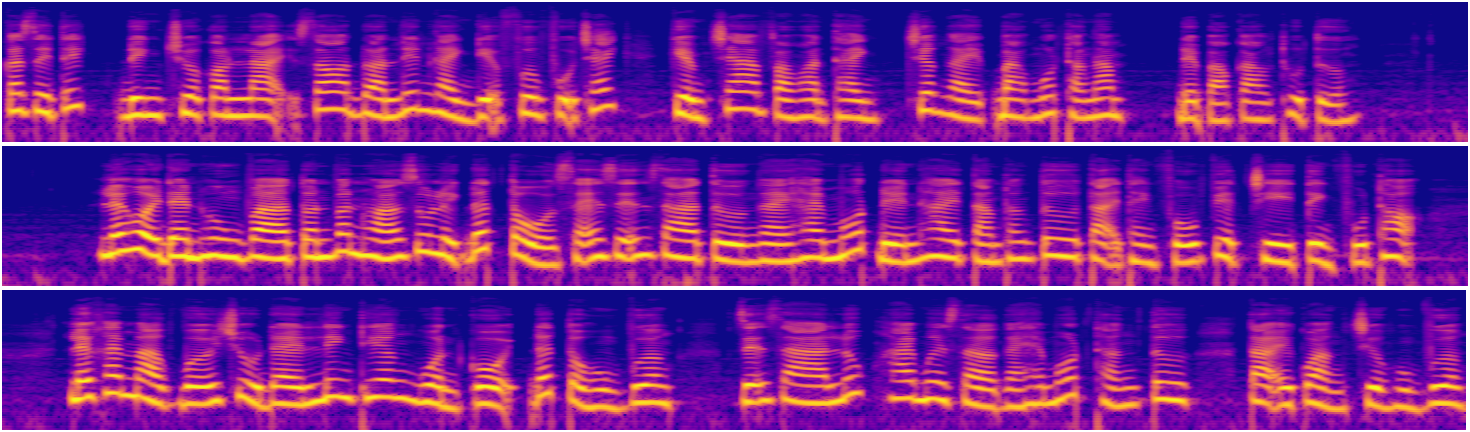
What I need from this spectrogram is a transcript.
Các di tích, đình chùa còn lại do đoàn liên ngành địa phương phụ trách kiểm tra và hoàn thành trước ngày 31 tháng 5 để báo cáo Thủ tướng. Lễ hội đền Hùng và Tuần Văn hóa Du lịch Đất Tổ sẽ diễn ra từ ngày 21 đến 28 tháng 4 tại thành phố Việt Trì, tỉnh Phú Thọ. Lễ khai mạc với chủ đề Linh thiêng nguồn cội đất Tổ Hùng Vương diễn ra lúc 20 giờ ngày 21 tháng 4 tại quảng trường Hùng Vương.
